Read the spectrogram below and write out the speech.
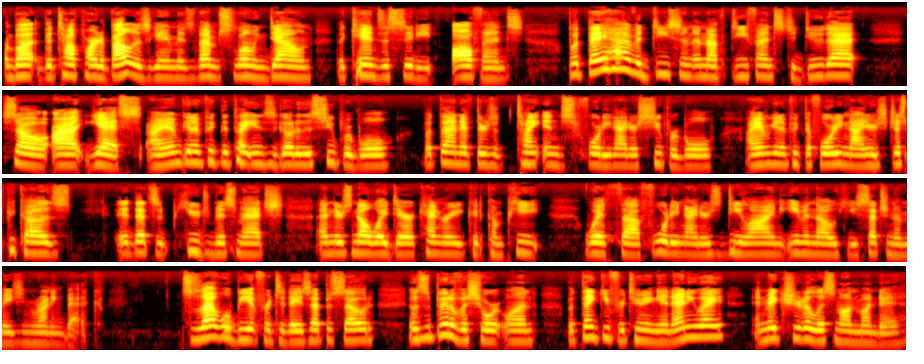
But the tough part about this game is them slowing down the Kansas City offense. But they have a decent enough defense to do that. So, uh, yes, I am going to pick the Titans to go to the Super Bowl. But then if there's a Titans 49ers Super Bowl, I am going to pick the 49ers just because it, that's a huge mismatch. And there's no way Derrick Henry could compete with uh, 49ers D line, even though he's such an amazing running back. So that will be it for today's episode. It was a bit of a short one, but thank you for tuning in anyway, and make sure to listen on Monday.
